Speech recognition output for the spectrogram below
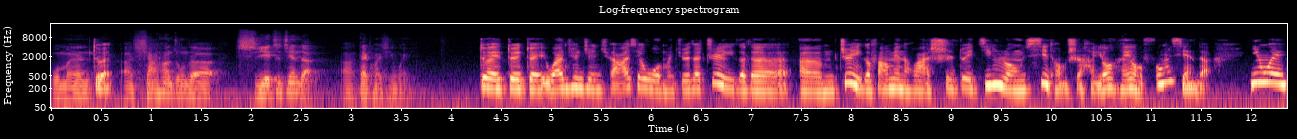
我们对。呃想象中的企业之间的啊贷款行为。对对对，完全正确。而且我们觉得这个的，嗯，这一个方面的话，是对金融系统是很有很有风险的，因为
